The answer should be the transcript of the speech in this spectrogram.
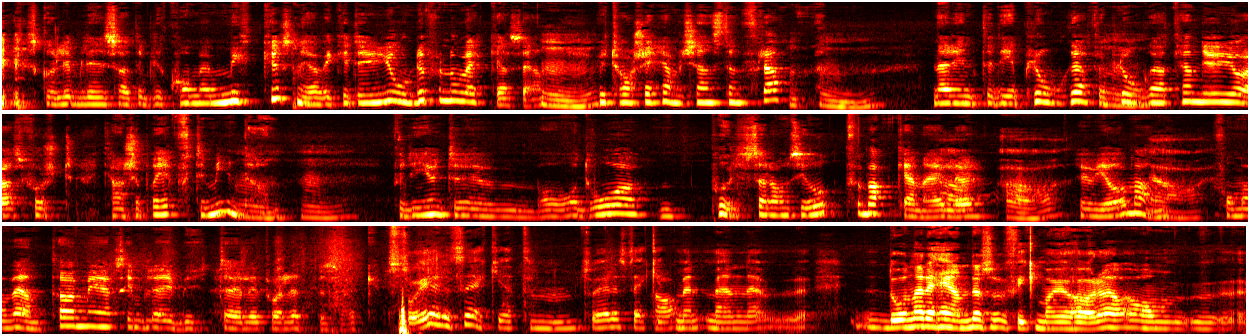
skulle bli så att det kommer mycket snö, vilket det gjorde för någon vecka sedan. Mm. Hur tar sig hemtjänsten fram? När inte det är plogat, Mm. för plogat kan det ju göras först kanske på eftermiddagen. Mm. För det är ju inte, och då pulsar de sig upp för backarna eller Ja, hur gör man? Ja. Får man vänta med sin blöjbyte eller toalettbesök? så är det säkert. Så är det säkert. Ja. Men, men eh, då när det hände så fick man ju höra om eh,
